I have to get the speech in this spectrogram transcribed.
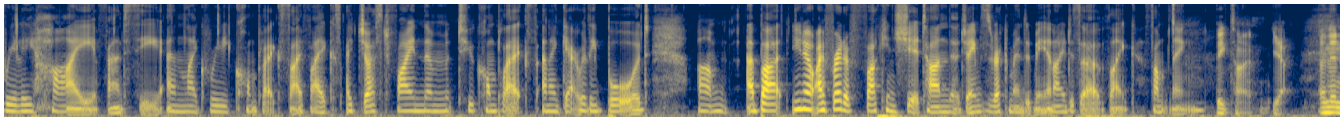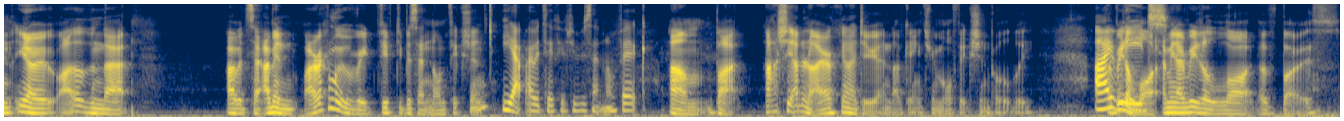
really high fantasy and like really complex sci-fi because I just find them too complex and I get really bored um but you know I've read a fucking shit ton that James has recommended me and I deserve like something Big time, yeah. And then you know, other than that, I would say, I mean, I reckon we would read fifty percent nonfiction. yeah I would say 50% non-fic Um, but actually, I don't know. I reckon I do end up getting through more fiction probably. I, I read, a lot. I mean, I read a lot of both.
